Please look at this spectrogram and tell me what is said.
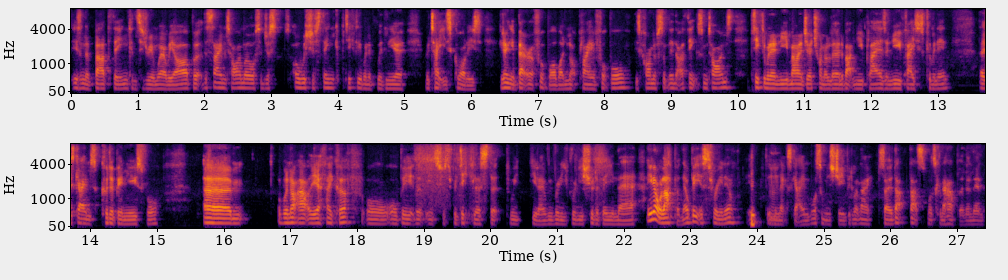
isn't a bad thing considering where we are. But at the same time, I also just always just think, particularly when when you rotate your squad, is you don't get better at football by not playing football. Is kind of something that I think sometimes, particularly when a new manager trying to learn about new players and new faces coming in, those games could have been useful. Um, we're not out of the FA Cup, or albeit that it's just ridiculous that we, you know, we really, really should have been there. You know what'll happen? They'll beat us three 0 in, in, the hmm. next game, or something stupid, won't they? So that that's what's going to happen. And then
